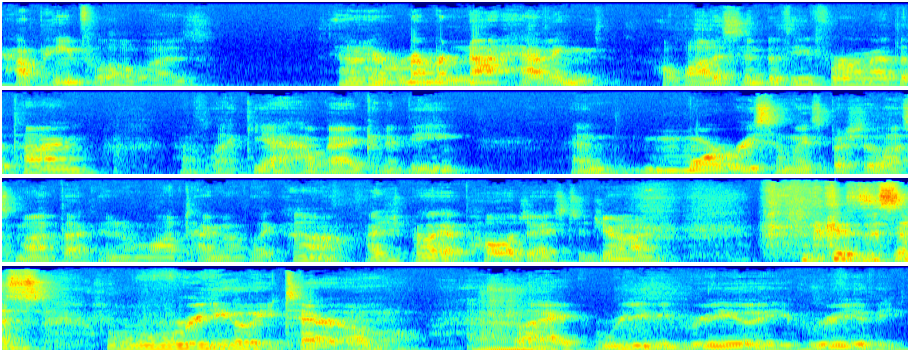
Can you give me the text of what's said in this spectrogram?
how painful it was, and I remember not having a lot of sympathy for him at the time. I was like, yeah, how bad can it be? And more recently, especially last month, I've been in a lot of time of like, oh, I should probably apologize to John because this is really terrible. Like, really, really, really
